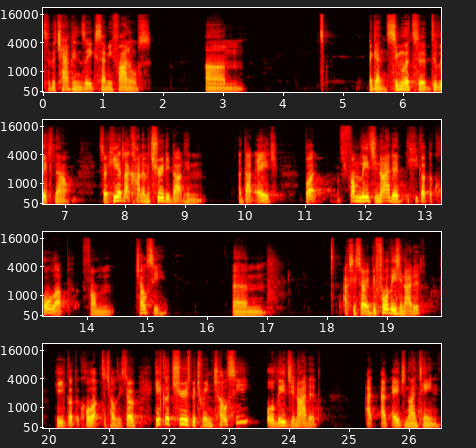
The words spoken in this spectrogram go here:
to the Champions League semi-finals. Um, again, similar to De Ligt now. So he had that kind of maturity about him at that age. But from Leeds United, he got the call up from Chelsea. Um, actually, sorry, before Leeds United, he got the call up to Chelsea. So he could choose between Chelsea or Leeds United at, at age 19.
